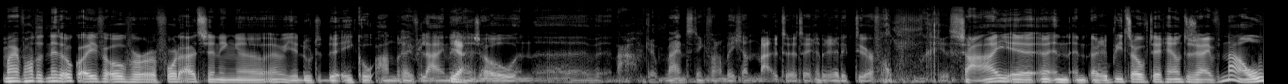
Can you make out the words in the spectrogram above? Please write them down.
Maar we hadden het net ook al even over voor de uitzending. eh, je doet de eco-aandrijflijnen Ja. en zo. En, eh, nou, ik heb mijn denk ik wel een beetje aan het muiten tegen de redacteur. Van, saai. eh, en, en daar iets over tegen jou. En toen zei hij van, nou,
